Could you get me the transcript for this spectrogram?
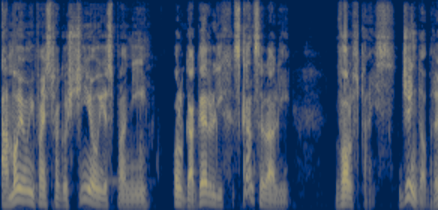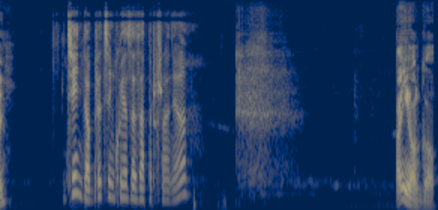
A moją i Państwa gościnią jest pani Olga Gerlich z kancelarii Wolftais. Dzień dobry. Dzień dobry, dziękuję za zaproszenie. Pani Olgo,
